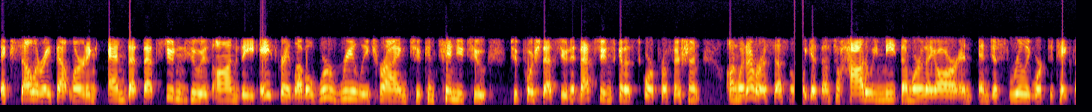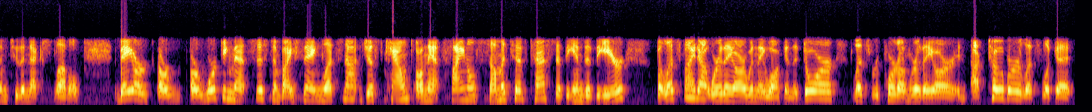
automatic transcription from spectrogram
accelerate that learning, and that that student who is on the eighth grade level, we're really trying to continue to to push that student. That student's going to score proficient on whatever assessment we get them. So how do we meet them where they are and, and just really work to take them to the next level? They are, are are working that system by saying let's not just count on that final summative test at the end of the year, but let's find out where they are when they walk in the door. Let's report on where they are in October. Let's look at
